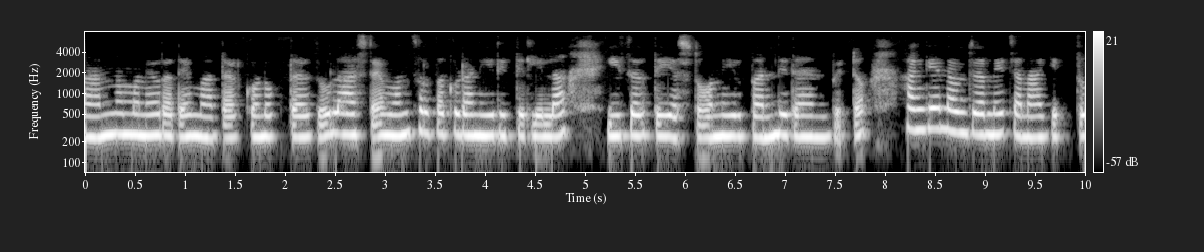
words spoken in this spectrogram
ನಾನು ನಮ್ಮ ಮನೆಯವ್ರು ಅದೇ ಮಾತಾಡ್ಕೊಂಡು ಹೋಗ್ತಾ ಇದ್ರು ಲಾಸ್ಟ್ ಟೈಮ್ ಒಂದು ಸ್ವಲ್ಪ ಕೂಡ ನೀರು ಈ ಸರ್ತಿ ಎಷ್ಟೋ ನೀರು ಬಂದಿದೆ ಅಂದ್ಬಿಟ್ಟು ಹಾಗೆ ನಮ್ಮ ಜರ್ನಿ ಚೆನ್ನಾಗಿತ್ತು.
